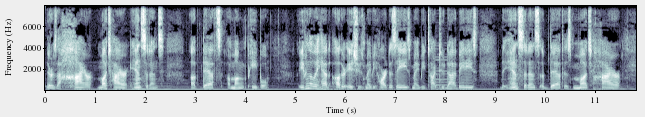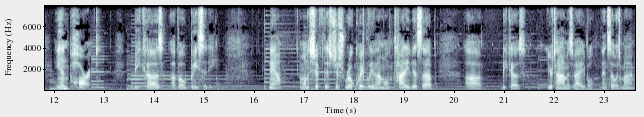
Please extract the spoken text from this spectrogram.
There's a higher, much higher incidence of deaths among people, even though they had other issues, maybe heart disease, maybe type 2 diabetes. The incidence of death is much higher in part because of obesity. Now, I want to shift this just real quickly and I'm going to tidy this up uh, because your time is valuable and so is mine.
